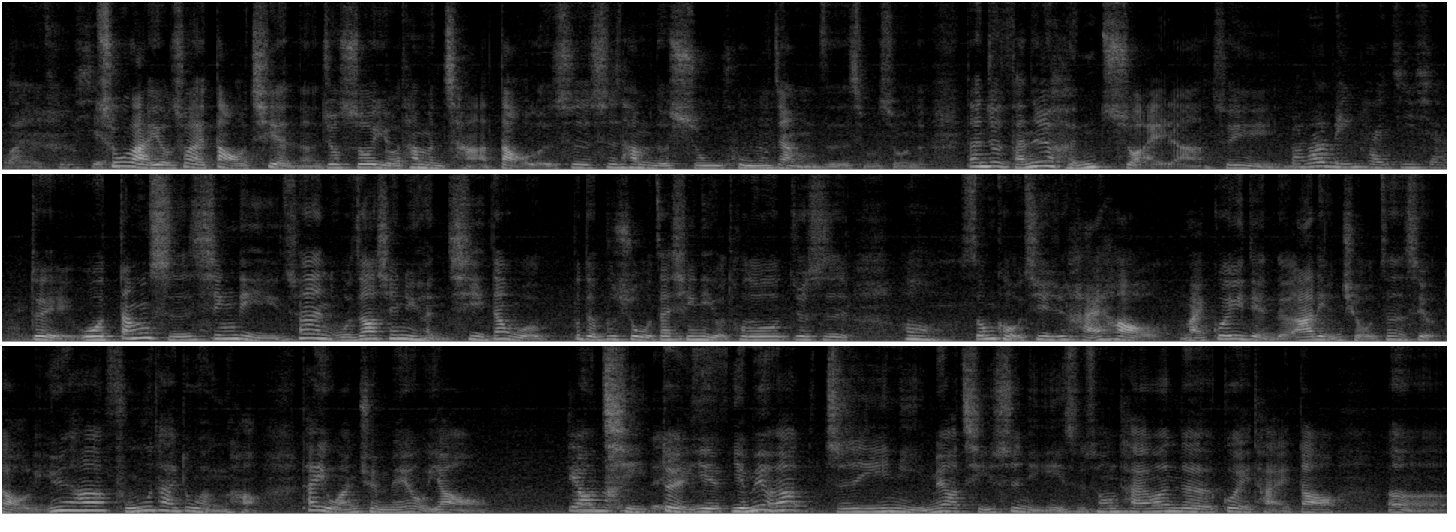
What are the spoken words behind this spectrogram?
管有出现，出来有出来道歉了，就说有他们查到了，是是他们的疏忽这样子什么什么的，但就反正就很拽啦，所以把他名牌记下来。对我当时心里，虽然我知道仙女很气，但我不得不说我在心里有偷偷就是哦松口气，还好买贵一点的阿联酋真的是有道理，因为他服务态度很好，他也完全没有要。刁难对，也也没有要质疑你，没有歧视你意思。从台湾的柜台到呃，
